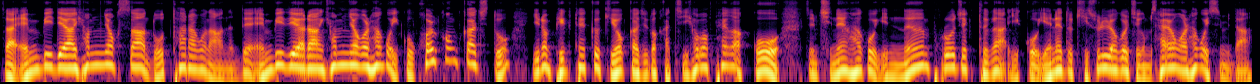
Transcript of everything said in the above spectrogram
자 엔비디아 협력사 노타라고 나왔는데 엔비디아랑 협력을 하고 있고 퀄컴까지도 이런 빅테크 기업까지도 같이 협업해 갖고 지금 진행하고 있는 프로젝트가 있고 얘네들 기술력을 지금 사용을 하고 있습니다.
